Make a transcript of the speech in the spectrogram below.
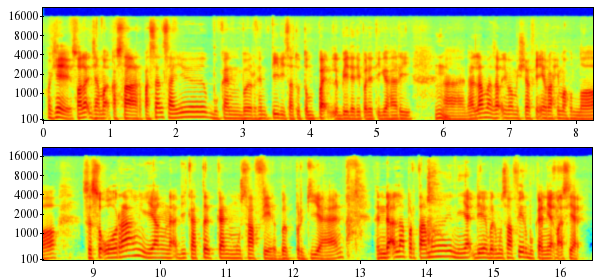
Okey, solat jamak kasar. Pasal saya bukan berhenti di satu tempat lebih daripada tiga hari. Hmm. Uh, dalam mazhab Imam Syafi'i rahimahullah, seseorang yang nak dikatakan musafir, berpergian, hendaklah pertama niat dia bermusafir bukan niat maksiat.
